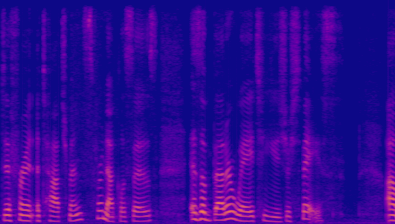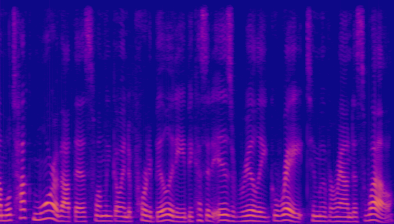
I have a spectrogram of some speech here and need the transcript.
different attachments for necklaces is a better way to use your space. Um, we'll talk more about this when we go into portability because it is really great to move around as well.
